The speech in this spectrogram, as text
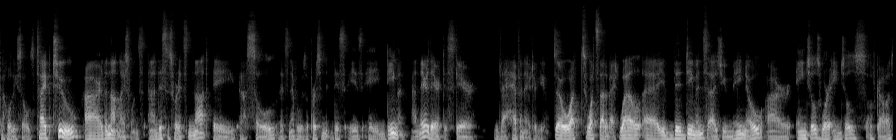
the holy souls. Type 2 are the not nice ones. And this is where it's not a, a soul, it's never was a person, this is a demon. And they're there to scare the heaven out of you. So what what's that about? Well, uh, the demons, as you may know, are angels. Were angels of God,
